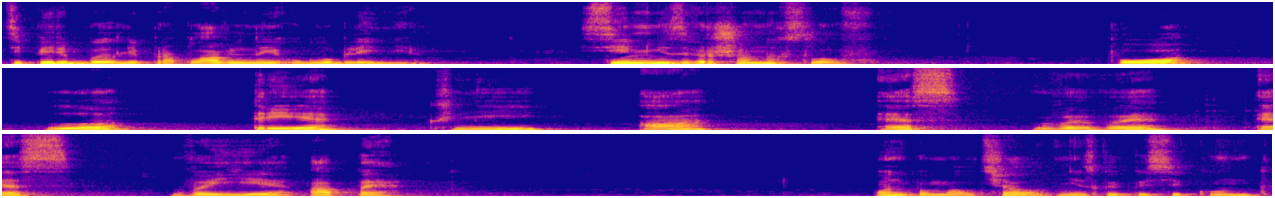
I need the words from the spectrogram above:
теперь были проплавленные углубления – семь незавершенных слов. По, Л, Тре, Кни, А, С, ВВ, С, ВЕ, АП. Он помолчал несколько секунд.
